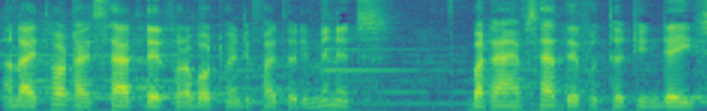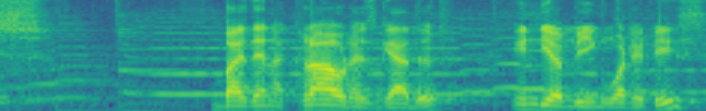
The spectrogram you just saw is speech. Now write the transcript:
and I thought I sat there for about 25, 30 minutes, but I have sat there for thirteen days. By then a crowd has gathered, India being what it is,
